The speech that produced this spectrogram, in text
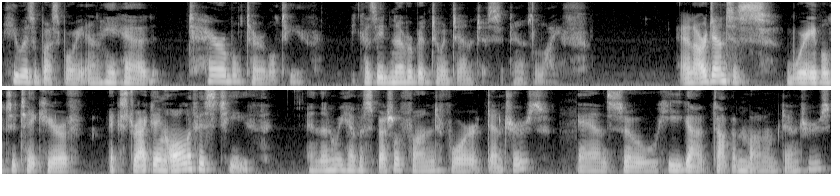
he was a busboy, and he had terrible, terrible teeth because he'd never been to a dentist in his life. And our dentists were able to take care of extracting all of his teeth. And then we have a special fund for dentures. And so he got top and bottom dentures.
